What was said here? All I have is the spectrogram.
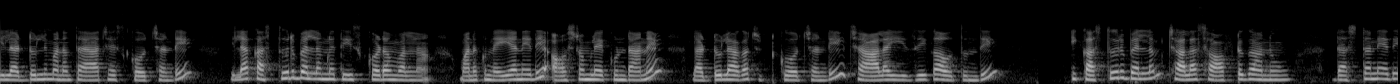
ఈ లడ్డూల్ని మనం తయారు చేసుకోవచ్చండి. ఇలా కస్తూరి బెల్లంని తీసుకోవడం వలన మనకు నెయ్యి అనేది అవసరం లేకుండానే లడ్డూలాగా చుట్టుకోవచ్చండి. చాలా ఈజీగా అవుతుంది. ఈ కస్తూరి బెల్లం చాలా సాఫ్ట్గాను డస్ట్ అనేది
